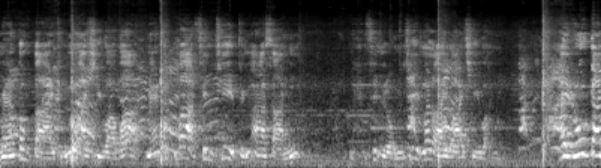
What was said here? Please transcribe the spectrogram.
แม้ต้องตายถึงลายชีวาวาแม้ต้องพลาดสิ้นชีพถึงอาสันแม้สิ้นลมชีพมาลายวายชีวัน ให้รู้กัน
